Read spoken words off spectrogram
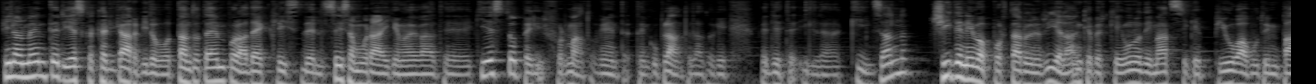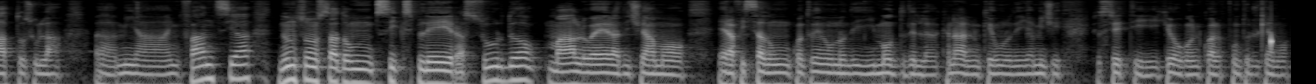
Finalmente riesco a caricarvi dopo tanto tempo la decklist del 6 samurai che mi avevate chiesto per il formato ovviamente tenkuplante dato che vedete il Kizan. Ci tenevo a portarlo in real anche perché è uno dei mazzi che più ha avuto impatto sulla uh, mia infanzia. Non sono stato un six player assurdo, ma lo era, diciamo, era fissato un, quantomeno uno dei mod del canale, anche uno degli amici più stretti che ho con il quale appunto giochiamo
